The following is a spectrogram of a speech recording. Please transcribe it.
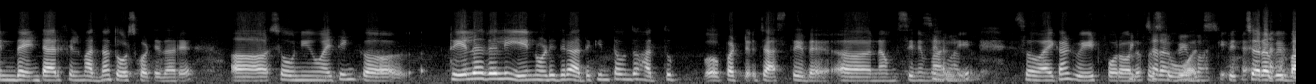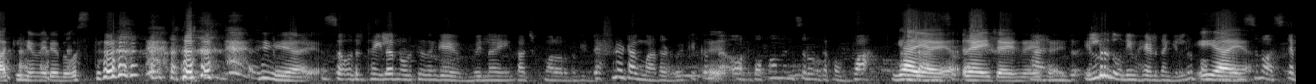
ಇನ್ ದ ಎಂಟೈರ್ ಫಿಲ್ಮ್ ಅದನ್ನ ತೋರಿಸ್ಕೊಟ್ಟಿದ್ದಾರೆ. ಸೊ ನೀವು ಐ ಥಿಂಕ್ ಟ್ರೇಲರಲ್ಲಿ ಏನು ನೋಡಿದ್ರೆ ಅದಕ್ಕಿಂತ ಒಂದು ಹತ್ತು ಪಟ್ಟು ಜಾಸ್ತಿ ಇದೆ ನಮ್ಮ cinema so can't wait for all of Picture to abhi watch baki. Picture ಅಭಿ ಬಾಕಿ ಹೇ ಮೇರೆ ದೋಸ್ತ್ ಸೊ ಅದ್ರ ಟ್ರೈಲರ್ ನೋಡ್ತಿದ್ದಂಗೆ ವಿನಯ್ ರಾಜ್ಕುಮಾರ್ ಅವ್ರ ಬಗ್ಗೆ ಡೆಫಿನೆಟ್ ಆಗಿ ಮಾತಾಡ್ಬೇಕು. ಯಾಕಂದ್ರೆ ಅವ್ರ ಪರ್ಫಾರ್ಮೆನ್ಸ್ ನೋಡಿದಾಗ ವಾ ಯಾ ಯಾ ರೈಟ್ ರೈಟ್ ಎಲ್ಲರದು ನೀವು ಹೇಳ್ದಂಗೆ ಎಲ್ಲರ. ಪರ್ಫಾರ್ಮೆನ್ಸ್ ಅಷ್ಟೇ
